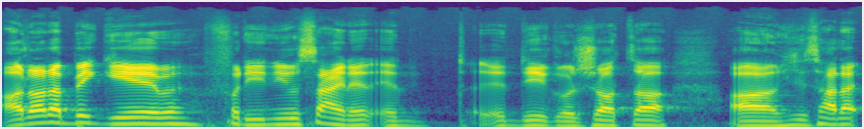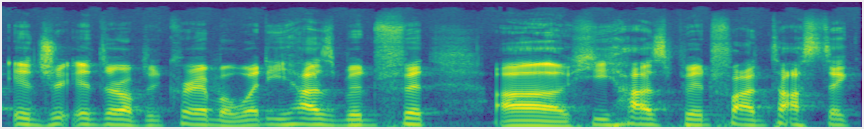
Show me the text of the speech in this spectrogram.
Another big game for the new signing in, in Diego Jota. Uh, he's had an injury interrupted career, but when he has been fit, uh, he has been fantastic.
